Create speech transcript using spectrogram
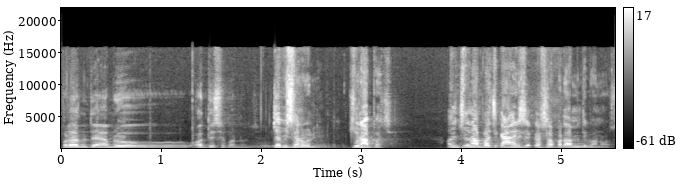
प्रधानमन्त्री हाम्रो अध्यक्ष भन्नुहुन्छ केपी शर्माले चुनावपछि। अनि चुनावपछि काङ्ग्रेसले कसलाई प्रधानमन्त्री बनाउँछ?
